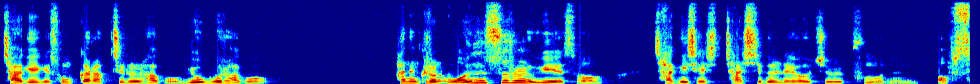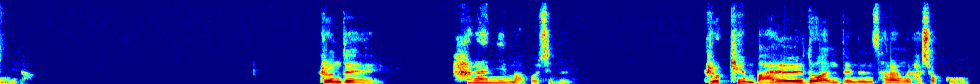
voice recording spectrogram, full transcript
자기에게 손가락질을 하고 욕을 하고 하는 그런 원수를 위해서 자기 자식을 내어줄 부모는 없습니다. 그런데 하나님 아버지는 그렇게 말도 안 되는 사랑을 하셨고,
